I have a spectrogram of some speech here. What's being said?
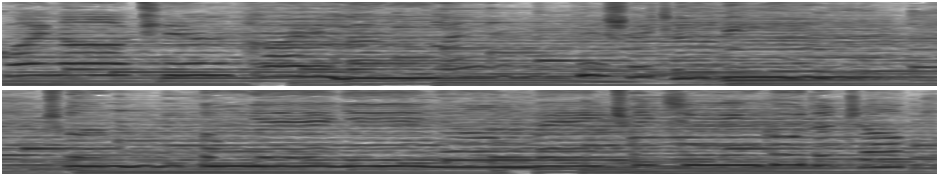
怪那天太冷，泪滴水成冰。春风也一样，被吹进凝固的照片。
